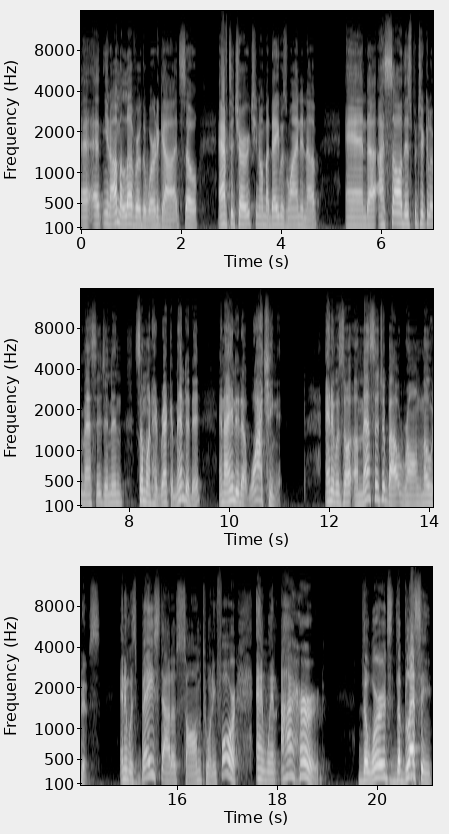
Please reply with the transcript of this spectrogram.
Uh, you know, I'm a lover of the Word of God. So after church, you know, my day was winding up, and uh, I saw this particular message, and then someone had recommended it, and I ended up watching it. And it was a message about wrong motives. And it was based out of Psalm 24. And when I heard the words, the blessing,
